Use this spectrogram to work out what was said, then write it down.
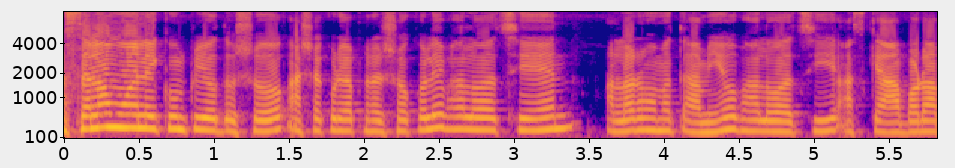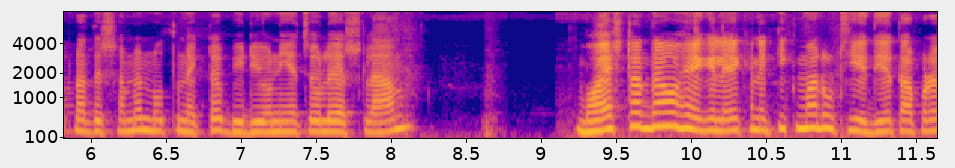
আসসালামু আলাইকুম প্রিয় দর্শক, আশা করি আপনারা সকলে ভালো আছেন। আল্লাহ রহমতে আমিও ভালো আছি। আজকে আবারও আপনাদের সামনে নতুন একটা ভিডিও নিয়ে চলে আসলাম। ভয়েসটা দেওয়া হয়ে গেলে এখানে টিকমার উঠিয়ে দিয়ে তারপরে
